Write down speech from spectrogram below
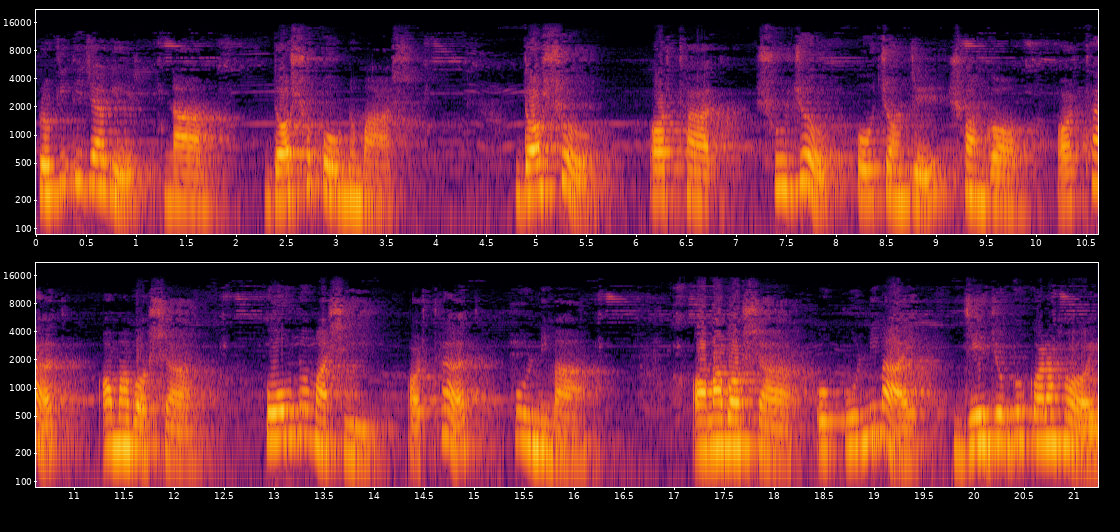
প্রকৃতি যাগের নাম দর্শ পৌর্ণমাস দর্শ অর্থাৎ সূর্য ও চন্দ্রের সঙ্গম, অর্থাৎ অমাবস্যা। পৌর্ণমাসী, অর্থাৎ পূর্ণিমা। অমাবস্যা ও পূর্ণিমায় যে যজ্ঞ করা হয়,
